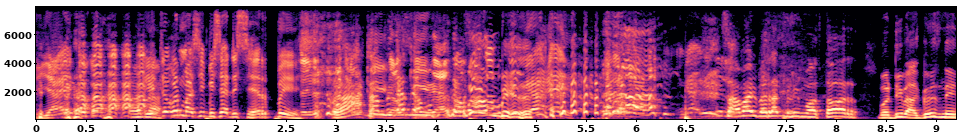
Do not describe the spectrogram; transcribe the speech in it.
Ya itu kan itu kan masih bisa diservis. ah, tapi kan kamu nggak mau ambil Enggak, eh. Enggak gitu. sama ibarat beli motor body bagus nih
